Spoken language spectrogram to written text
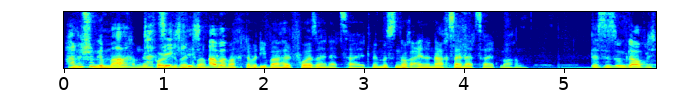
Haben wir schon gemacht? Wir haben eine Folge über Trump aber gemacht, aber die war halt vor seiner Zeit. Wir müssen noch eine nach seiner Zeit machen. Das ist unglaublich.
